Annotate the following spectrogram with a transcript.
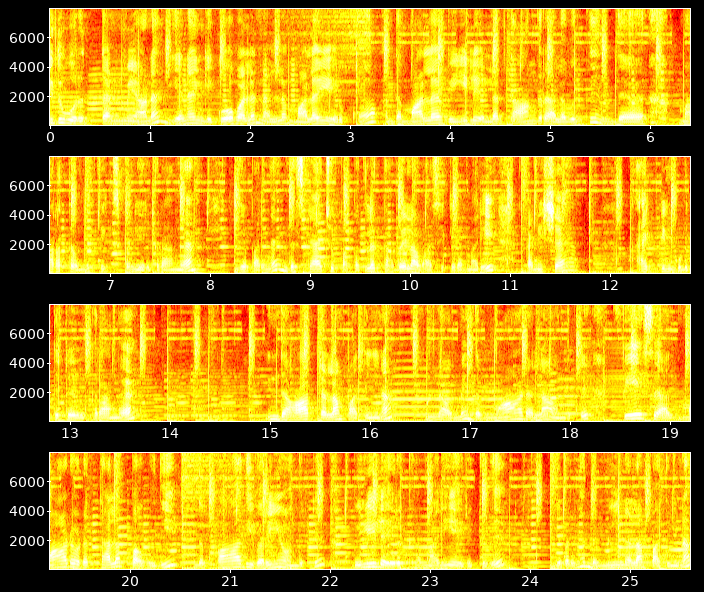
இது ஒரு தன்மையான ஏன்னா இங்கே கோவாவில் நல்ல மழை இருக்கும். அந்த மழை வெயில் எல்லாம் தாங்குகிற அளவுக்கு இந்த மரத்தை வந்து ஃபிக்ஸ் பண்ணியிருக்கிறாங்க. இங்கே பாருங்கள் இந்த ஸ்டாச்சு பக்கத்தில் தபேலா வாசிக்கிற மாதிரி கனிஷா ஆக்டிங் கொடுத்துட்டு இருக்கிறாங்க. இந்த ஆர்ட்டெல்லாம் பார்த்தீங்கன்னா ஃபுல்லாகவுமே இந்த மாடெல்லாம் வந்துட்டு ஃபேஸு அது மாடோட தலைப்பகுதி இந்த பாதி வரையும் வந்துட்டு வெளியில் இருக்கிற மாதிரியே இருக்குது. இது பாருங்கள் இந்த மீனெல்லாம் பார்த்தீங்கன்னா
